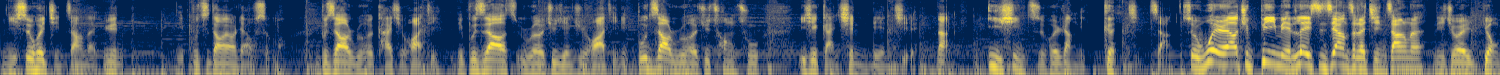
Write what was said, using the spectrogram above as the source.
你是会紧张的，因为你不知道要聊什么。你不知道如何开启话题，你不知道如何去延续话题，你不知道如何去创出一些感性的连接，那异性只会让你更紧张。所以为了要去避免类似这样子的紧张呢，你就会用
